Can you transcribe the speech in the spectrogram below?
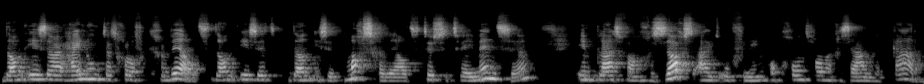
dan is er, hij noemt dat geloof ik geweld, dan is het, dan is het machtsgeweld tussen twee mensen, in plaats van gezagsuitoefening op grond van een gezamenlijk kader.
